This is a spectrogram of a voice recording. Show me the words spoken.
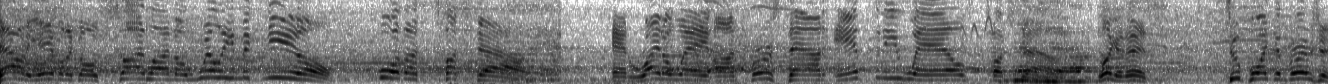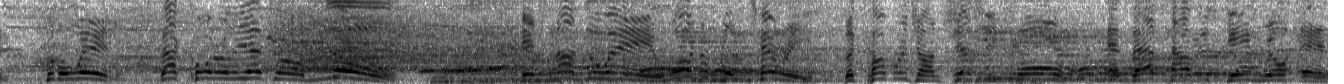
Doughty able to go sideline to Willie McNeal for the touchdown. And right away on first down, Anthony Wales touchdown. Look at this. Two point conversion for the win. Back corner of the end zone. No! It's knocked away. Wonderful Terry. The coverage on Jesse Kroll. And that's how this game will end.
